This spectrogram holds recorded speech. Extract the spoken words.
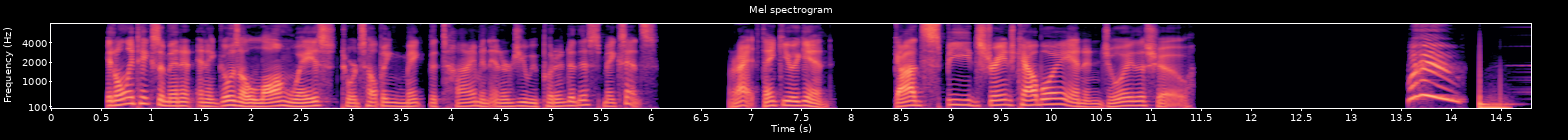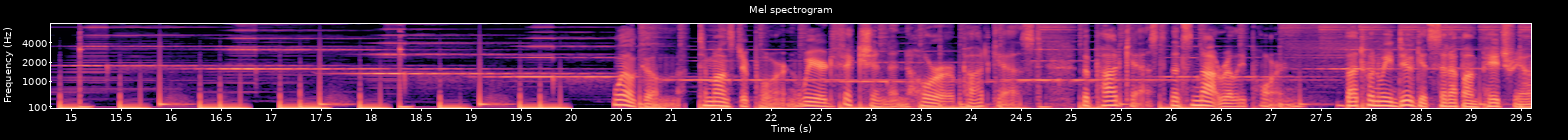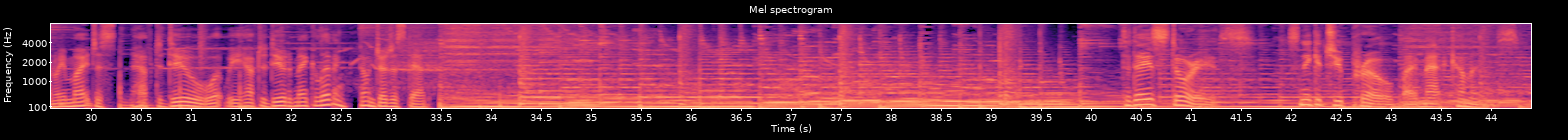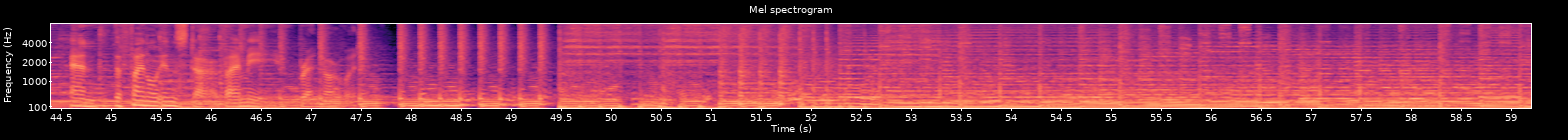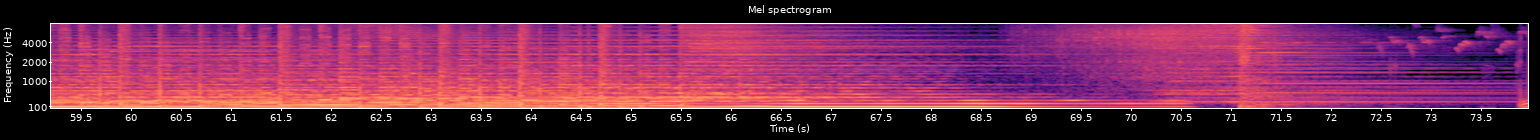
It only takes a minute and it goes a long ways towards helping make the time and energy we put into this make sense. All right, thank you again. Godspeed, Strange Cowboy, and enjoy the show. Welcome to Monster Porn, Weird Fiction and Horror Podcast, the podcast that's not really porn. But when we do get set up on Patreon, we might just have to do what we have to do to make a living. Don't judge us, Dad. Today's stories Sneakachu Pro by Matt Cummins, and The Final Instar by me, Brett Norwood.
